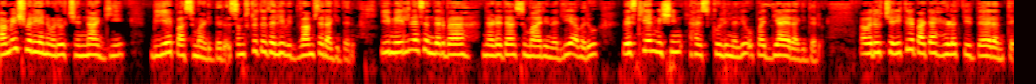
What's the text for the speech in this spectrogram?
ರಾಮೇಶ್ವರಯ್ಯನವರು ಚೆನ್ನಾಗಿ ಬಿ ಎ ಪಾಸ್ ಮಾಡಿದರು ಸಂಸ್ಕೃತದಲ್ಲಿ ವಿದ್ವಾಂಸರಾಗಿದ್ದರು. ಈ ಮೇಲಿನ ಸಂದರ್ಭ ನಡೆದ ಸುಮಾರಿನಲ್ಲಿ ಅವರು ವೆಸ್ಲಿಯನ್ ಮಿಷನ್ ಹೈಸ್ಕೂಲಿನಲ್ಲಿ ಉಪಾಧ್ಯಾಯರಾಗಿದ್ದರು. ಅವರು ಚರಿತ್ರೆ ಪಾಠ ಹೇಳುತ್ತಿದ್ದರಂತೆ.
